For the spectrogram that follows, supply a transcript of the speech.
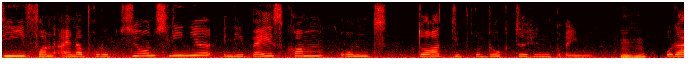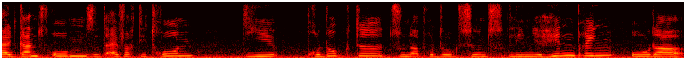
die von einer Produktionslinie in die Base kommen und dort die Produkte hinbringen. Mhm. Oder halt ganz oben sind einfach die Drohnen, die Produkte zu einer Produktionslinie hinbringen oder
